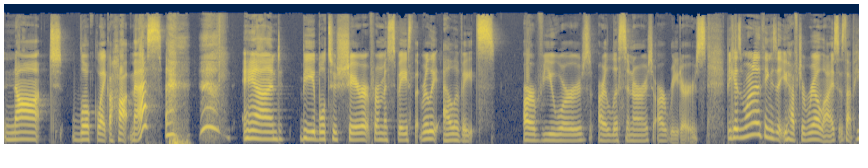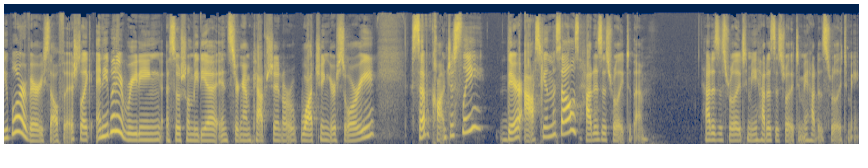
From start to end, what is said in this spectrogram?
not look like a hot mess and be able to share it from a space that really elevates our viewers, our listeners, our readers. Because one of the things that you have to realize is that people are very selfish. Like anybody reading a social media Instagram caption or watching your story, subconsciously, they're asking themselves, how does this relate to them? How does this relate to me? How does this relate to me? How does this relate to me?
